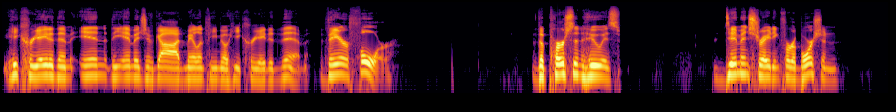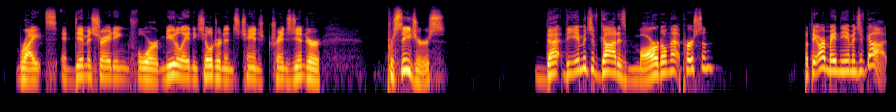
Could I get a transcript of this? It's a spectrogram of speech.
He created them in the image of God, male and female, he created them. Therefore, the person who is demonstrating for abortion rights and demonstrating for mutilating children and trans- transgender procedures that the image of God is marred on that person, but they are made in the image of God.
